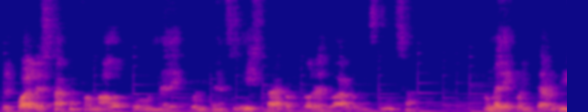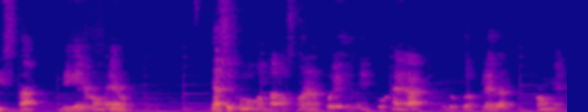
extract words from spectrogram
el cual está conformado por un médico intensivista, el doctor Eduardo Insulza, un médico internista, Miguel Romero, y así como contamos con el apoyo del médico general, el doctor Clever Romero.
